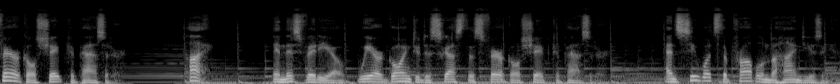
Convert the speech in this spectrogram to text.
Spherical shaped capacitor. Hi. In this video, we are going to discuss the spherical shaped capacitor and see what's the problem behind using it.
